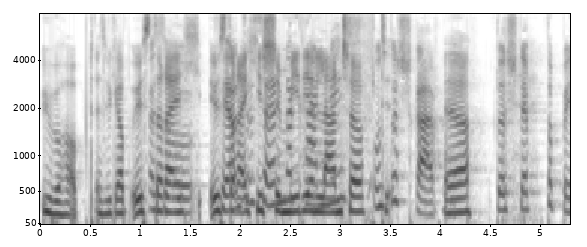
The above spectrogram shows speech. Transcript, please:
überhaupt. Also ich glaube Österreich, Also, österreichische Medienlandschaft, Kann ich unterschreiben. ja, Da steppt der Bär.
